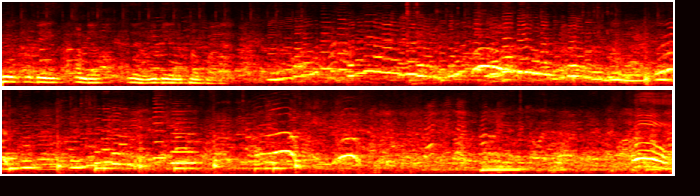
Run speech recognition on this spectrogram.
you'll, you'll be on the, you know, you'll be in the profile. Oh!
